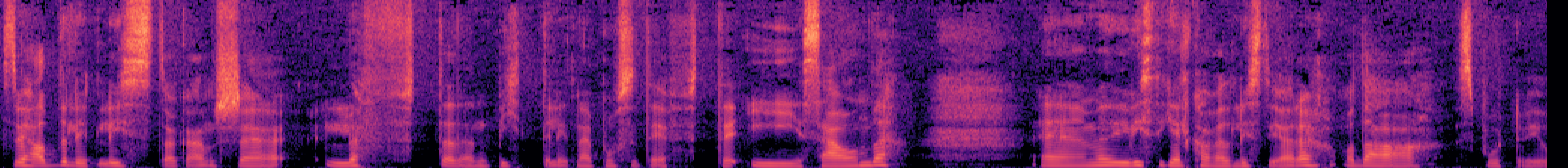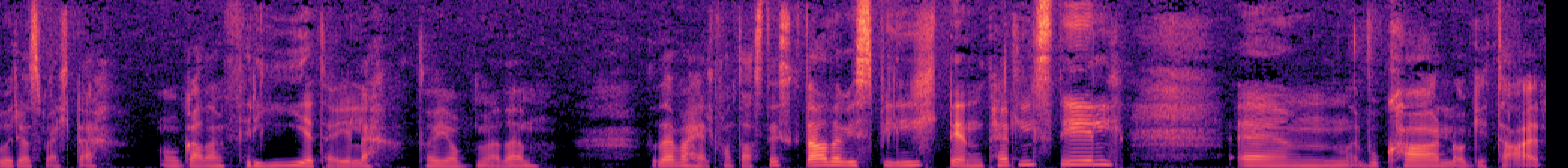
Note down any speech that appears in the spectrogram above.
Så vi hadde litt lyst til å kanskje løfte den bitte litt mer positivt i soundet. Eh, men vi visste ikke helt hva vi hadde lyst til å gjøre, og da spurte vi Orionsbeltet og ga dem frie tøyler til å jobbe med den. Så det var helt fantastisk. Da hadde vi spilt inn pedelstil, eh, vokal og gitar,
